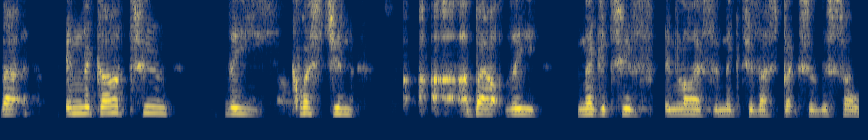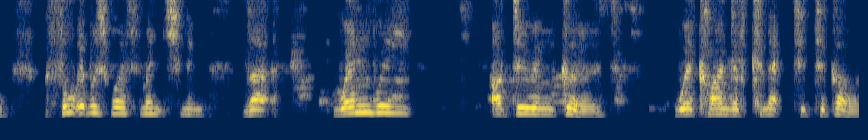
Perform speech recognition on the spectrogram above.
that in regard to the question uh, about the negative in life, the negative aspects of the soul, I thought it was worth mentioning that when we are doing good, we're kind of connected to God.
